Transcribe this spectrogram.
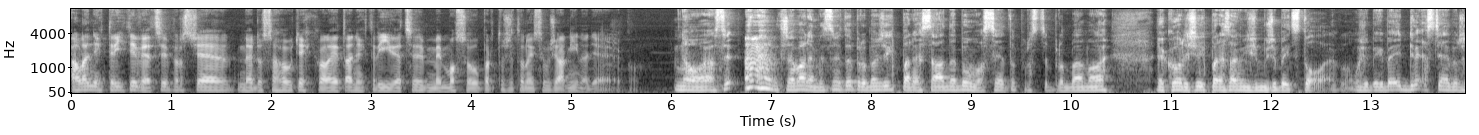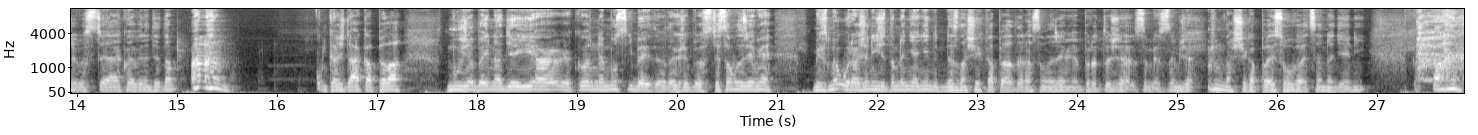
ale některé ty věci prostě nedosahují těch kvalit a některé věci mimo jsou, protože to nejsou žádný naděje. Jako. No, já si třeba nemyslím, že to je problém, že jich 50, nebo vlastně je to prostě problém, ale jako když je jich 50, když může být 100, jako, může být 200, protože prostě jako evidentně tam každá kapela může být nadějí a jako nemusí být, jo. takže prostě samozřejmě my jsme uražený, že tam není ani dnes našich kapel, teda samozřejmě, protože si myslím, že naše kapely jsou velice nadějný. Ale,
